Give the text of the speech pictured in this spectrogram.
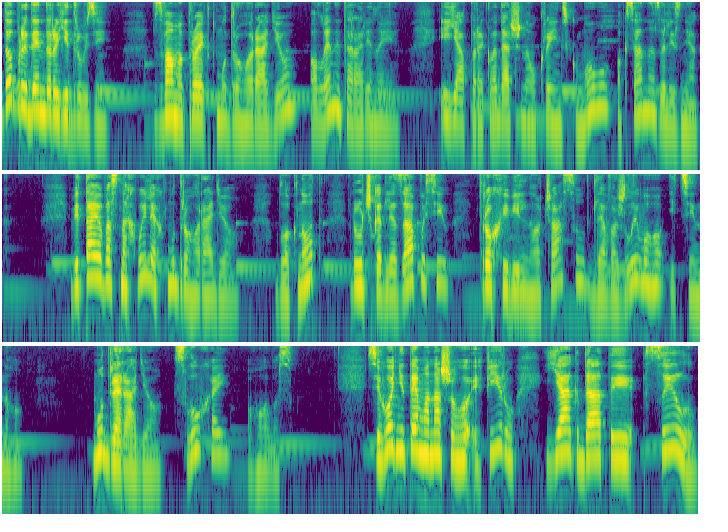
Добрий день, дорогі друзі! З вами проект Мудрого Радіо Олени Тараріної і я, перекладач на українську мову Оксана Залізняк. Вітаю вас на хвилях Мудрого Радіо, блокнот, ручка для записів, трохи вільного часу для важливого і цінного. Мудре Радіо. Слухай голос. Сьогодні тема нашого ефіру як дати силу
